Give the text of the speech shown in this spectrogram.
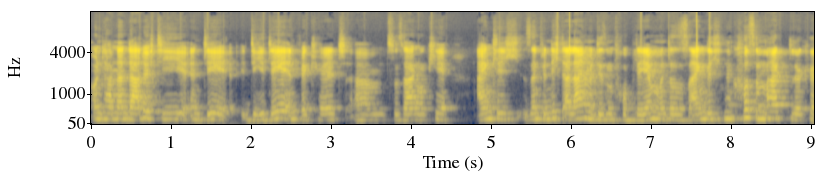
und haben dann dadurch die, Idee, die Idee entwickelt, ähm, zu sagen, okay, eigentlich sind wir nicht allein mit diesem Problem und das ist eigentlich eine große Marktlücke.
